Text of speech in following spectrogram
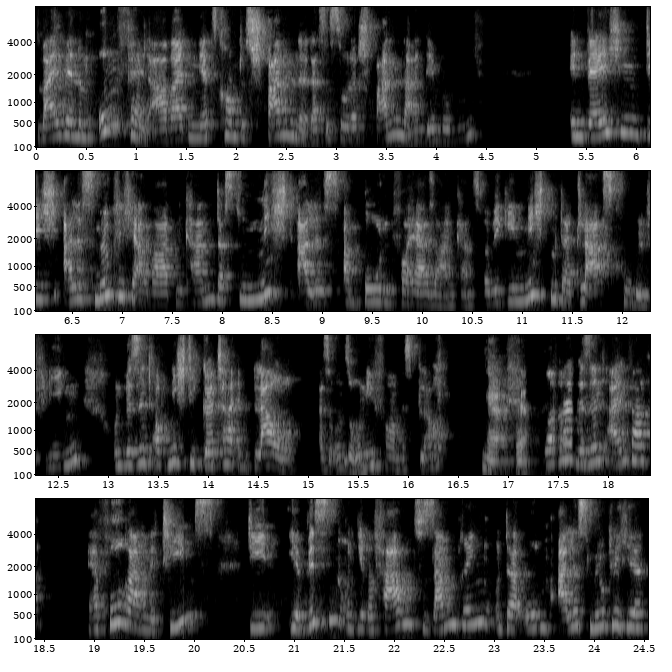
weil wir in einem Umfeld arbeiten. Jetzt kommt das Spannende. Das ist so das Spannende an dem Beruf in welchem dich alles Mögliche erwarten kann, dass du nicht alles am Boden vorhersagen kannst. Weil wir gehen nicht mit der Glaskugel fliegen und wir sind auch nicht die Götter in Blau. Also unsere Uniform ist blau. Ja, ja. Sondern wir sind einfach hervorragende Teams, die ihr Wissen und ihre Erfahrung zusammenbringen und da oben alles Mögliche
